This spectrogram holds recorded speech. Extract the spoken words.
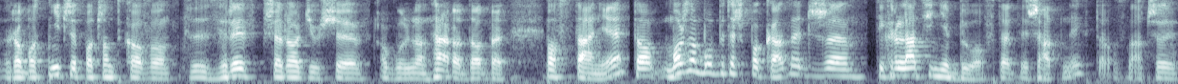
robotniczy początkowo zryw przerodził się w ogólnonarodowe powstanie. To można byłoby też pokazać, że tych relacji nie było wtedy żadnych, to znaczy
